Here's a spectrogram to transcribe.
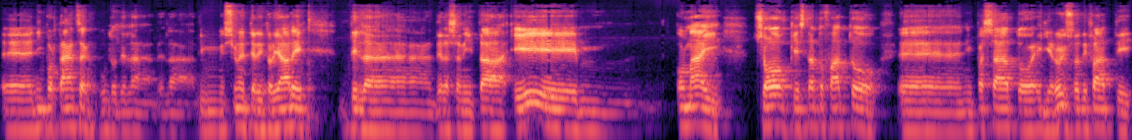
eh, l'importanza appunto della, della dimensione territoriale della, della sanità e mh, mm, ormai ciò che è stato fatto eh, in passato e gli errori sono stati fatti,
